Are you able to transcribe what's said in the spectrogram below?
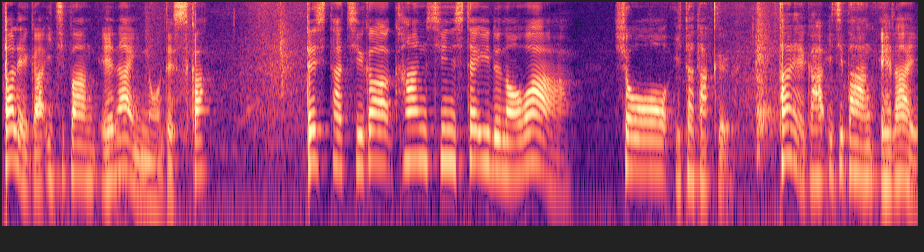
誰が一番偉いのですか？弟子たちが関心しているのは賞をいただく。誰が一番偉い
